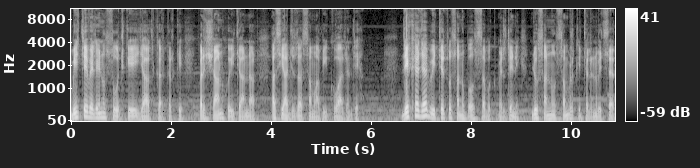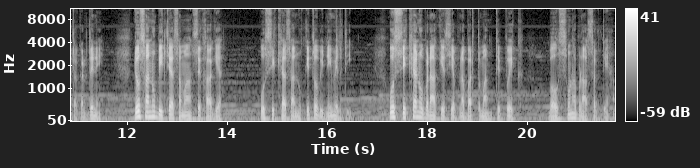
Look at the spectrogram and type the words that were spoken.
ਬੀਤੇ ਵੇਲੇ ਨੂੰ ਸੋਚ ਕੇ ਯਾਦ ਕਰ ਕਰਕੇ ਪਰੇਸ਼ਾਨ ਹੋਈ ਜਾਣ ਨਾਲ ਅਸੀਂ ਅੱਜ ਦਾ ਸਮਾਂ ਵੀ ਗਵਾ ਲੈਂਦੇ ਹਾਂ। ਦੇਖਿਆ ਜਾਏ ਬੀਤੇ ਤੋਂ ਸਾਨੂੰ ਬਹੁਤ ਸਬਕ ਮਿਲਦੇ ਨੇ, ਜੋ ਸਾਨੂੰ ਸੰਭਲ ਕੇ ਚੱਲਣ ਵਿੱਚ ਸਹਾਇਤਾ ਕਰਦੇ ਨੇ। ਜੋ ਸਾਨੂੰ ਬੀਤਿਆ ਸਮਾਂ ਸਿਖਾ ਗਿਆ, ਉਹ ਸਿੱਖਿਆ ਸਾਨੂੰ ਕਿਤੋਂ ਵੀ ਨਹੀਂ ਮਿਲਦੀ। ਉਸ ਸਿੱਖਿਆ ਨੂੰ ਬਣਾ ਕੇ ਅਸੀਂ ਆਪਣਾ ਵਰਤਮਾਨ ਤੇ ਭਵਿੱਖ ਬਹੁਤ ਸੋਹਣਾ ਬਣਾ ਸਕਦੇ ਹਾਂ।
